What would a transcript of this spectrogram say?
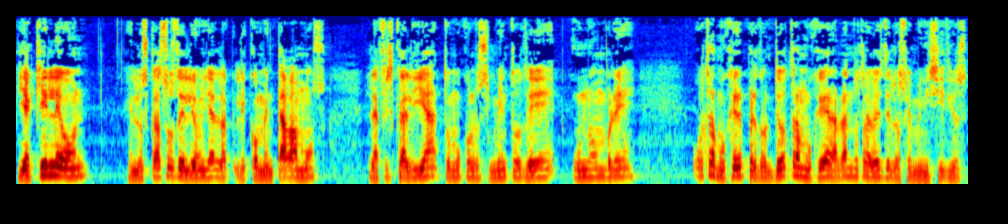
Y aquí en León, en los casos de León ya le comentábamos, la Fiscalía tomó conocimiento de un hombre, otra mujer, perdón, de otra mujer, hablando otra vez de los feminicidios,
